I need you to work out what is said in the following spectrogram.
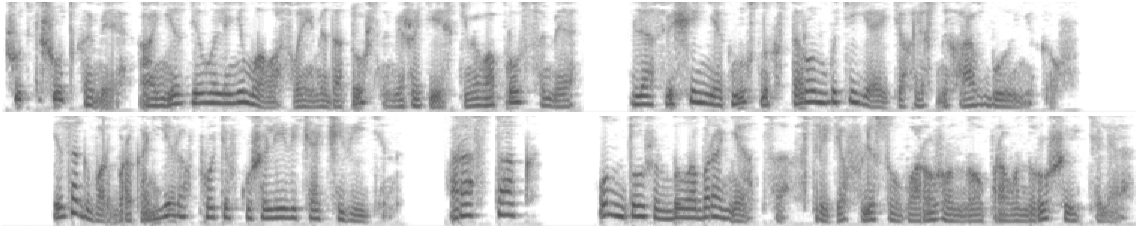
Шутки шутками, а они сделали немало своими дотошными житейскими вопросами для освещения гнусных сторон бытия этих лесных разбойников. И заговор браконьеров против Кушелевича очевиден. А раз так, он должен был обороняться, встретив в лесу вооруженного правонарушителя,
